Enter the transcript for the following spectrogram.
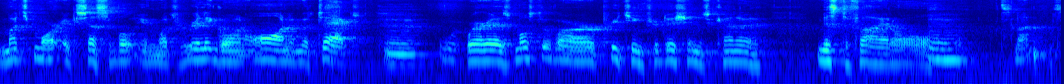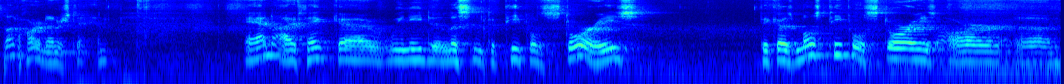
much more accessible in what's really going on in the text, Mm. wh- whereas most of our preaching traditions kind of mystify it all. It's not, it's not hard to understand. And I think uh, we need to listen to people's stories because most people's stories are um,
